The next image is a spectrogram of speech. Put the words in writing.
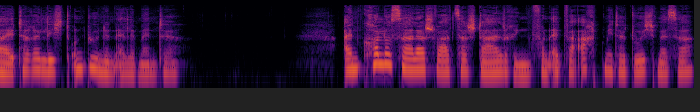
weitere Licht- und Bühnenelemente. Ein kolossaler schwarzer Stahlring von etwa 8 Meter Durchmesser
